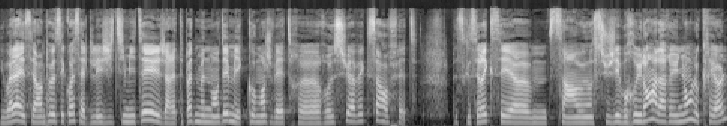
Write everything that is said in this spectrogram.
Et voilà, et c'est un peu, c'est quoi cette légitimité? Et j'arrêtais pas de me demander, mais comment je vais être reçue avec ça, en fait? Parce que c'est vrai que c'est c'est un, sujet brûlant à La Réunion, le créole.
